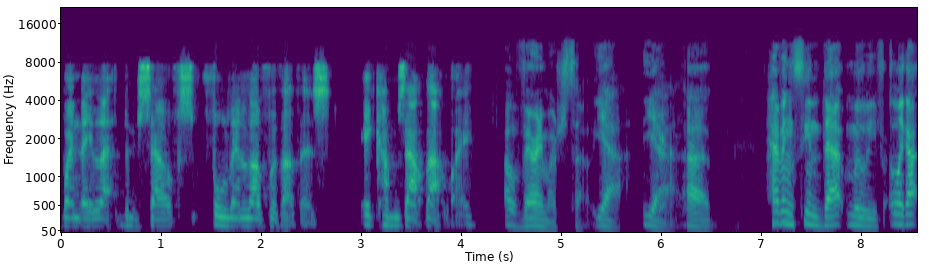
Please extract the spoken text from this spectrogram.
when they let themselves fall in love with others it comes out that way oh very much so yeah yeah, yeah. Uh, having seen that movie for, like I,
